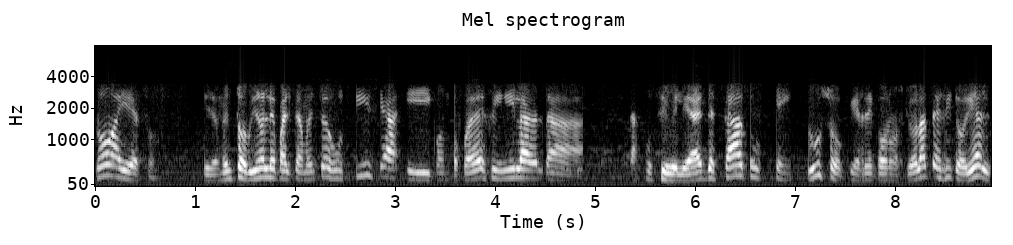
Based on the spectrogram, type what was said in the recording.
No hay eso y de momento vino el Departamento de Justicia y cuando fue a definir la, las posibilidades de estatus, que incluso que reconoció la territorial,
